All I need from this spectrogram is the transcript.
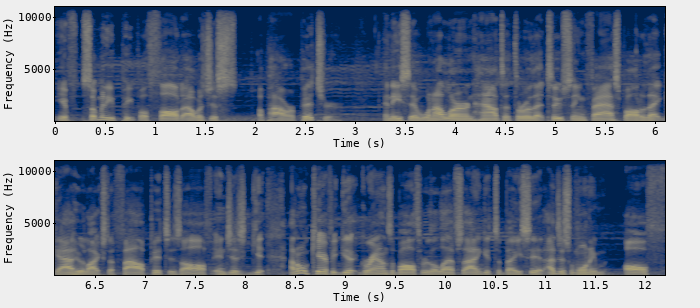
if so many people thought I was just a power pitcher, and he said when I learned how to throw that two seam fastball to that guy who likes to foul pitches off and just get, I don't care if he get, grounds the ball through the left side and gets a base hit. I just want him off.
